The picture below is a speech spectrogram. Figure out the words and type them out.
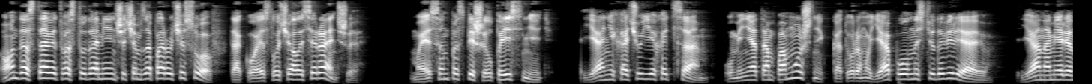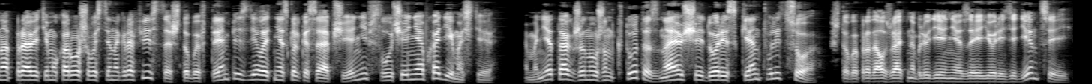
Он доставит вас туда меньше, чем за пару часов. Такое случалось и раньше». Мейсон поспешил пояснить. «Я не хочу ехать сам. У меня там помощник, которому я полностью доверяю. Я намерен отправить ему хорошего стенографиста, чтобы в темпе сделать несколько сообщений в случае необходимости. Мне также нужен кто-то, знающий Дорис Кент в лицо, чтобы продолжать наблюдение за ее резиденцией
